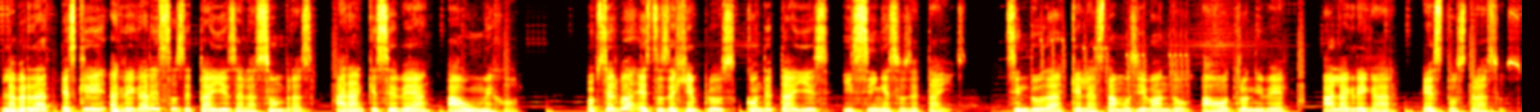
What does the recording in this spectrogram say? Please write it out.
La verdad es que agregar estos detalles a las sombras harán que se vean aún mejor. Observa estos ejemplos con detalles y sin esos detalles. Sin duda que la estamos llevando a otro nivel al agregar estos trazos.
